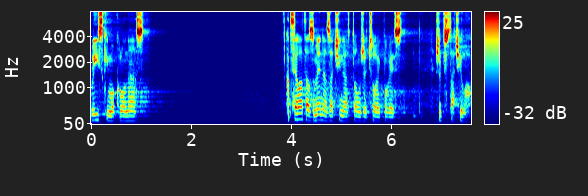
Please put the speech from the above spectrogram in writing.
blízkym okolo nás. A celá tá zmena začína v tom, že človek povie, že stačilo.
